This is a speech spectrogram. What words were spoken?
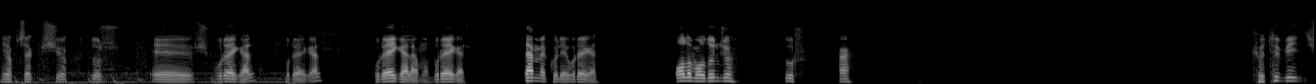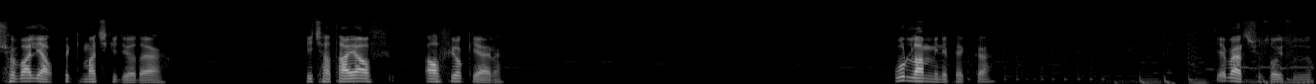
Yapacak bir şey yok. Dur. Ee, şu buraya gel. Buraya gel. Buraya gel ama buraya gel. Kitlenme kuleye buraya gel. Oğlum oduncu. Dur. Kötü bir şövalye yaptık. Maç gidiyordu ha. Hiç hataya af, af yok yani. Vur lan mini Pekka. Geber şu soysuzu.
